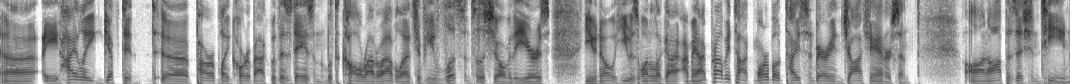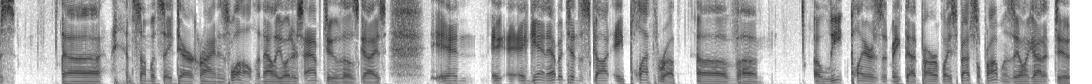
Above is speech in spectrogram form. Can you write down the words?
Uh, a highly gifted uh, power play quarterback with his days in, with the Colorado Avalanche. If you've listened to the show over the years, you know he was one of the guys. I mean, I probably talked more about Tyson Barrie and Josh Anderson on opposition teams uh, and some would say Derek Ryan as well. And now the Oilers have two of those guys. And a- again, Edmonton's got a plethora of. Um, elite players that make that power play special. Problem is they only got it to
